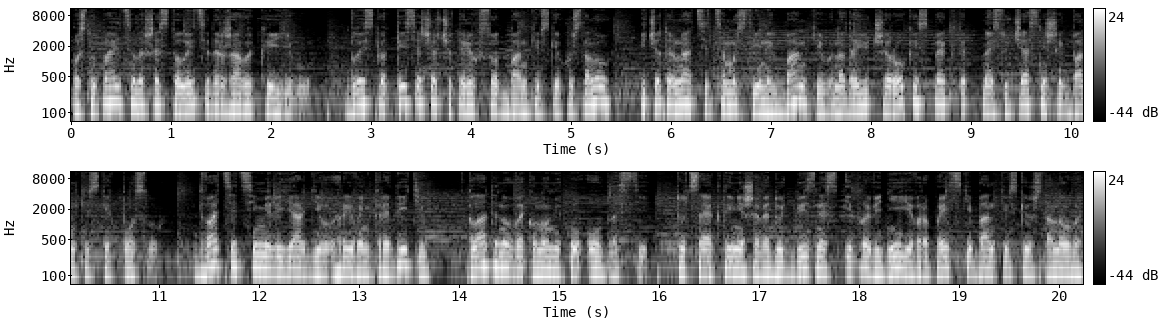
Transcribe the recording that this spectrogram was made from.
поступається лише столиці держави Києву. Близько 1400 банківських установ і 14 самостійних банків надають широкий спектр найсучасніших банківських послуг. 27 мільярдів гривень кредитів вкладено в економіку області. Тут все активніше ведуть бізнес і провідні європейські банківські установи,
